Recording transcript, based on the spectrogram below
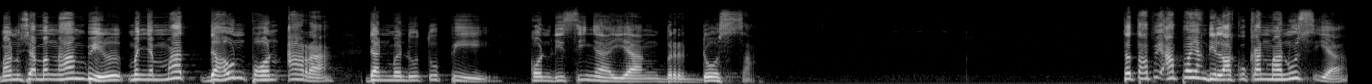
manusia mengambil menyemat daun pohon ara dan menutupi kondisinya yang berdosa. Tetapi apa yang dilakukan manusia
